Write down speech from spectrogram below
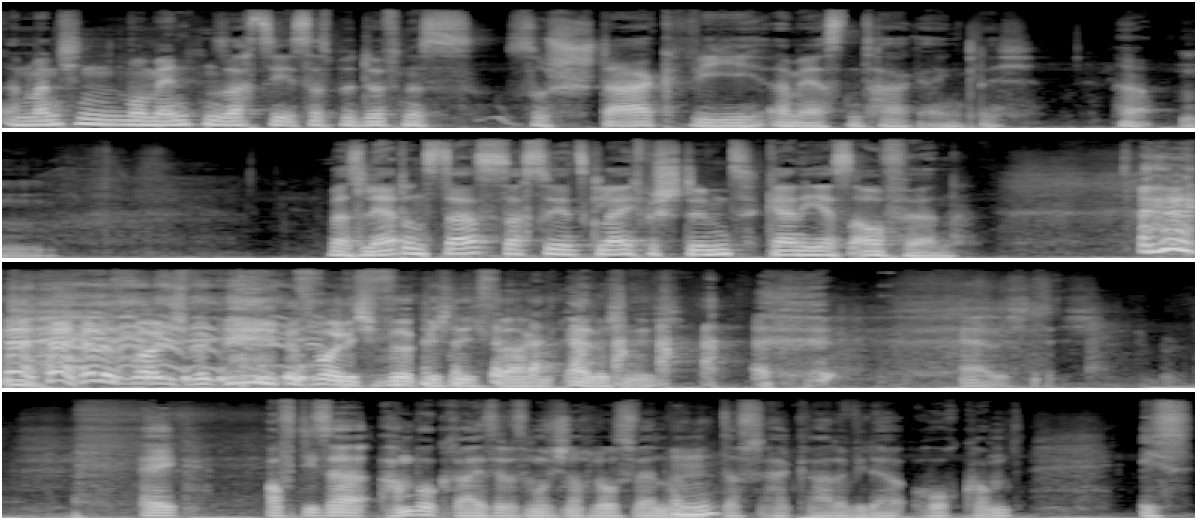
an manchen Momenten, sagt sie, ist das Bedürfnis so stark wie am ersten Tag eigentlich. Ja. Hm. Was lehrt uns das? Sagst du jetzt gleich bestimmt, gar nicht erst aufhören. das, wollte ich wirklich, das wollte ich wirklich nicht sagen. Ehrlich nicht. Ehrlich nicht. Ey, auf dieser Hamburg-Reise, das muss ich noch loswerden, weil das halt gerade wieder hochkommt, ist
